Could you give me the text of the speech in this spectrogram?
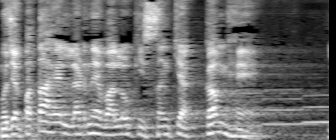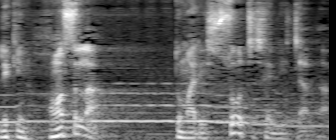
मुझे पता है लड़ने वालों की संख्या कम है, लेकिन हौसला तुम्हारी सोच से भी ज़्यादा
